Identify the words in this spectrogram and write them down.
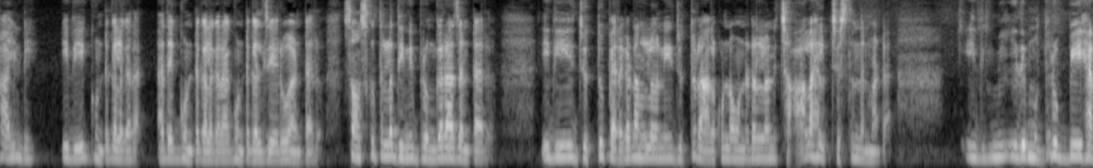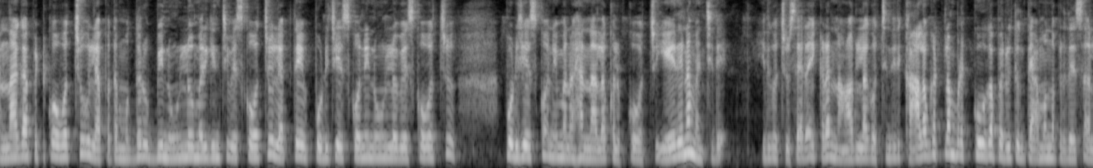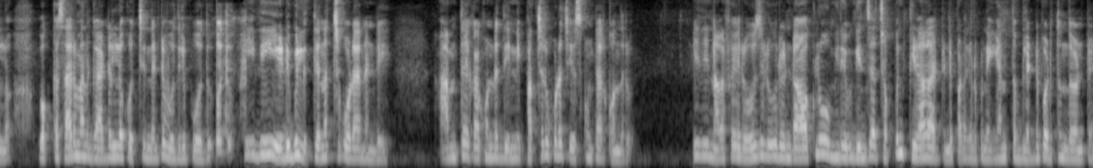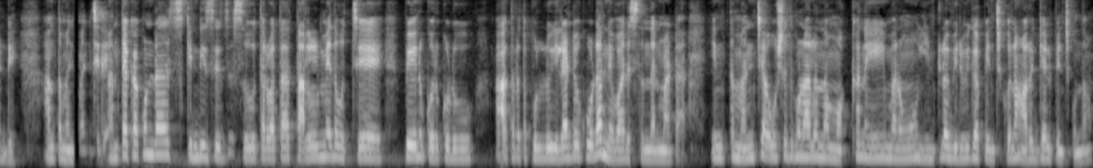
Hi అండి ఇది గుంటగలగర. అదే గుంటగలగర గుంటగలజేరు అంటారు. సంస్కృతంలో దీన్ని భృంగరాజ్ అంటారు. ఇది జుత్తు పెరగడంలోని జుత్తు రాలకుండా ఉండడంలోని చాలా హెల్ప్ చేస్తుందన్నమాట. ఇది ఇది ముద్ద రుబ్బి హెన్నాగా పెట్టుకోవచ్చు లేకపోతే ముద్ద రుబ్బి నూనెలో మరిగించి వేసుకోవచ్చు లేకపోతే పొడి చేసుకొని నూనెలో వేసుకోవచ్చు. పొడి చేసుకొని మనం హెన్నాలో కలుపుకోవచ్చు. ఏదైనా మంచిదే. ఇదిగో చూసారా ఇక్కడ నారులాగా వచ్చింది. ఇది కాలవగట్లంబడి ఎక్కువగా పెరుగుతుంది తేమ ఉన్న ప్రదేశాల్లో. ఒక్కసారి మన గార్డెన్లోకి వచ్చిందంటే వదిలిపోదు. ఇది ఎడిబుల్ తినచ్చు కూడానండి. అంతేకాకుండా దీన్ని పచ్చడి కూడా చేసుకుంటారు కొందరు. ఇది నలభై రోజులు రెండు ఆకులు మిరివి గింజ చప్పుని తినాలటండి పడగడుపుని. ఎంత బ్లడ్ పడుతుందో అంటండి. అంత మంచి మంచిది. అంతేకాకుండా స్కిన్ డిసీజెస్ తర్వాత తల మీద వచ్చే పేను కొరుకుడు ఆ తర్వాత పుళ్ళు ఇలాంటివి కూడా నివారిస్తుందన్నమాట. ఇంత మంచి ఔషధ గుణాలున్న మొక్కని మనము ఇంట్లో విరివిగా పెంచుకొని ఆరోగ్యాన్ని పెంచుకుందాం.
